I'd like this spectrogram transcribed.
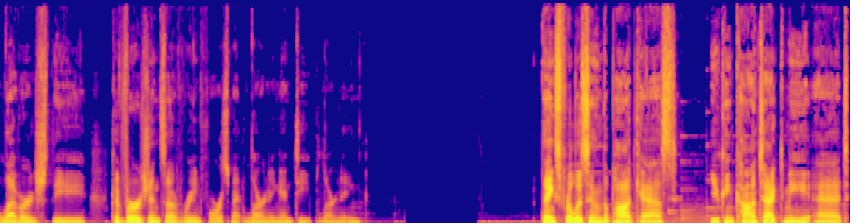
leverage the convergence of reinforcement learning and deep learning. Thanks for listening to the podcast. You can contact me at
